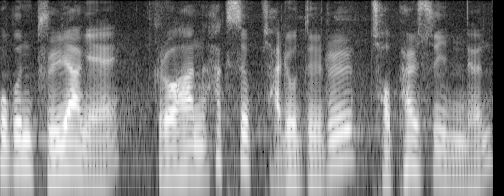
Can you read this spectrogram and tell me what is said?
혹은 분량의 그러한 학습 자료들을 접할 수 있는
